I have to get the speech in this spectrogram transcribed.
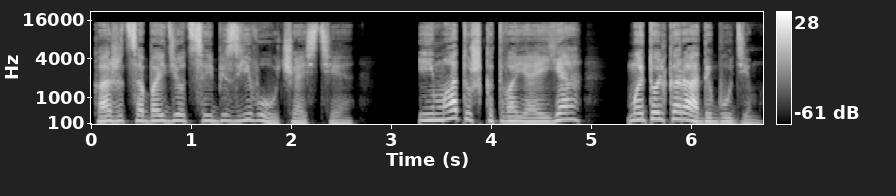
Кажется, обойдется и без его участия. И матушка твоя, и я, мы только рады будем.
